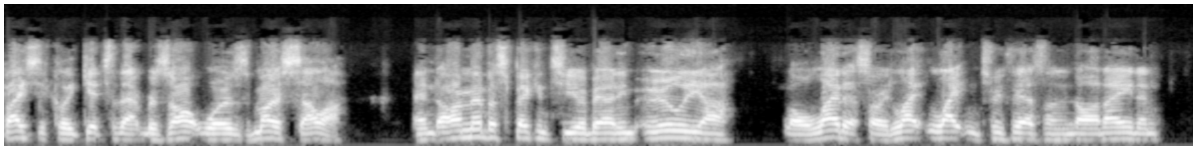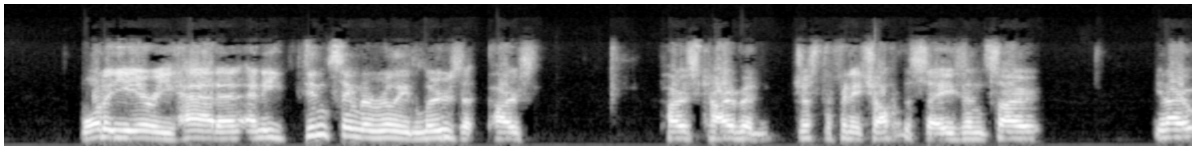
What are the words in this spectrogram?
basically get to that result was Mo Salah, and I remember speaking to you about him earlier, or later, sorry, late late in 2019, and what a year he had, and, and he didn't seem to really lose it post post COVID just to finish off the season. So, you know,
